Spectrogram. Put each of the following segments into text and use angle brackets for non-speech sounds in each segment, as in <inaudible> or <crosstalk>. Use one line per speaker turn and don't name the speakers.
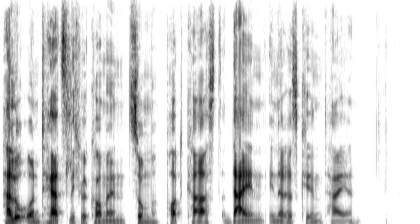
Hallo und herzlich willkommen zum Podcast Dein inneres Kind heilen.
